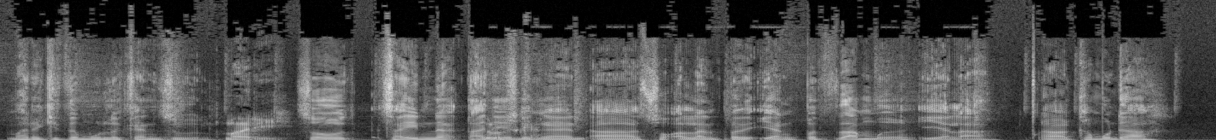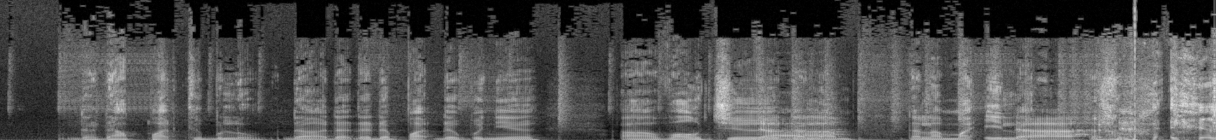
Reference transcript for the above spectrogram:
mari kita mulakan Zul. Mari. So saya nak tanya Teruskan. dengan uh, soalan per- yang pertama ialah uh, kamu dah dah dapat ke belum? Dah dah, dah dapat dia punya uh, voucher Dah. dalam dalam mail Dah. lah. Dalam mail.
